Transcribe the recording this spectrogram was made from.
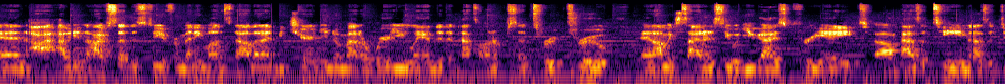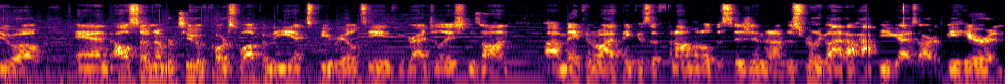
And I, I mean, I've said this to you for many months now that I'd be cheering you no matter where you landed, and that's 100% true. true. And I'm excited to see what you guys create um, as a team, as a duo. And also, number two, of course, welcome to eXp Realty and congratulations on uh, making what I think is a phenomenal decision. And I'm just really glad how happy you guys are to be here. And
